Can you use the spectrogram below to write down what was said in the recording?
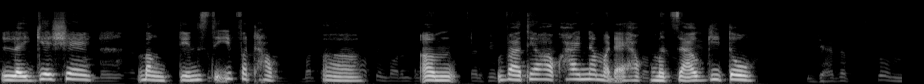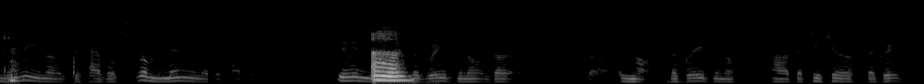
lấy Geshe bằng tiến sĩ Phật học uh, um, và theo học 2 năm ở Đại học Mật giáo Gito uh, the teachers, the great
